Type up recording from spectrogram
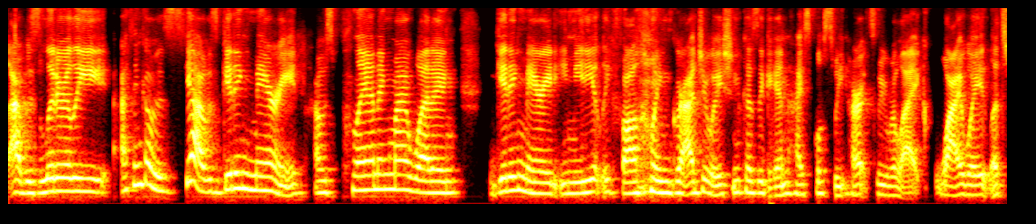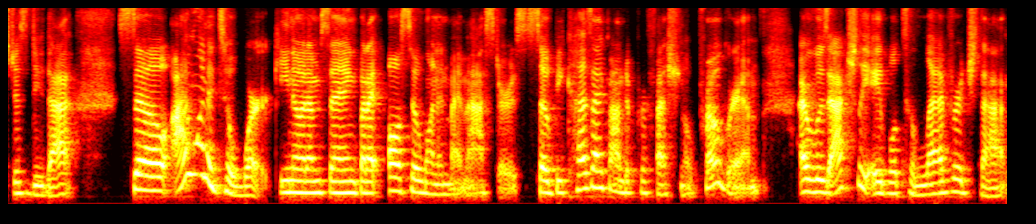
I was literally, I think I was, yeah, I was getting married. I was planning my wedding, getting married immediately following graduation. Because again, high school sweethearts, we were like, why wait? Let's just do that. So I wanted to work, you know what I'm saying? But I also wanted my master's. So because I found a professional program, I was actually able to leverage that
